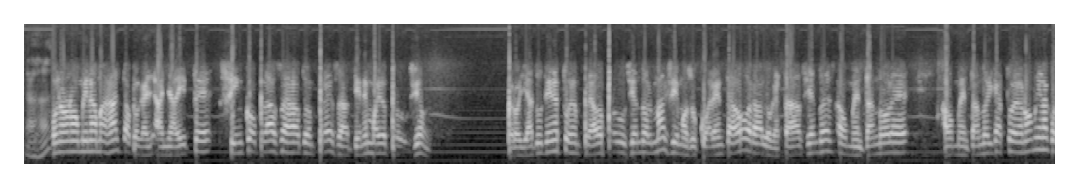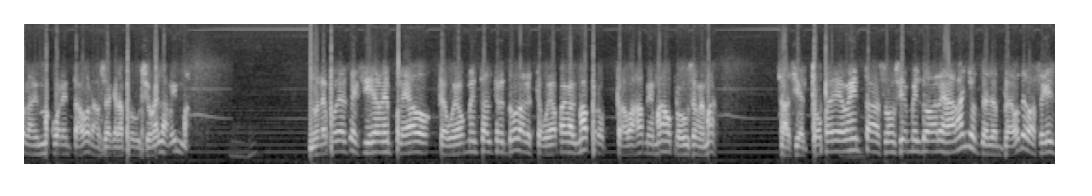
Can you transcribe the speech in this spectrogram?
Ajá. Una nómina más alta porque añ- añadiste cinco plazas a tu empresa, tienes mayor producción. Pero ya tú tienes tus empleados produciendo al máximo sus 40 horas, lo que estás haciendo es aumentándole aumentando el gasto de nómina con las mismas 40 horas, o sea que la producción es la misma. No le puedes exigir al empleado, te voy a aumentar 3 dólares, te voy a pagar más, pero trabájame más o produceme más. O sea, si el tope de venta son 100 mil dólares al año, el empleado te va a seguir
